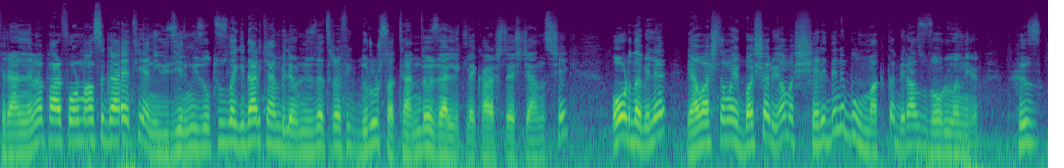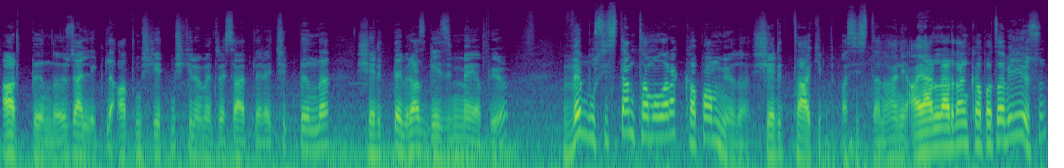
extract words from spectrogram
frenleme performansı gayet iyi. Yani 120-130 ile giderken bile önünüzde trafik durursa temde özellikle karşılaşacağınız şey orada bile yavaşlamayı başarıyor ama şeridini bulmakta biraz zorlanıyor. Hız arttığında özellikle 60-70 km saatlere çıktığında şeritte biraz gezinme yapıyor. Ve bu sistem tam olarak kapanmıyor da şerit takip asistanı. Hani ayarlardan kapatabiliyorsun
